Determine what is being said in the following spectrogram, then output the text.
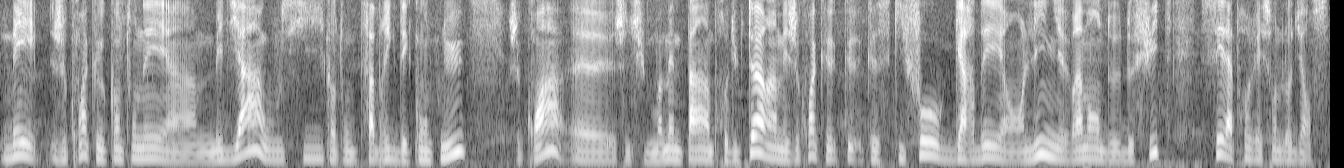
Mais je crois que quand on est un média ou si quand on fabrique des contenus, je crois, je ne suis moi-même pas un producteur, hein, mais je crois que ce qu'il faut garder en ligne vraiment de, de fuite, c'est la progression de l'audience.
